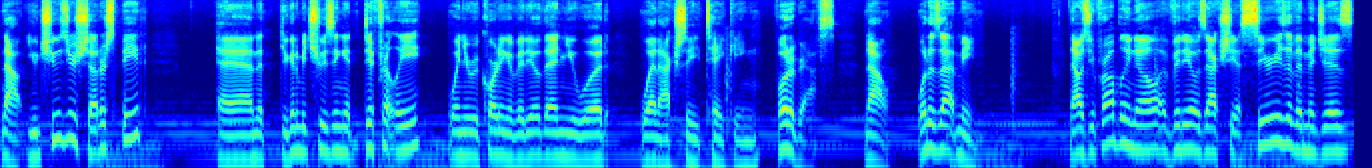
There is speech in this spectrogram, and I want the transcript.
Now, you choose your shutter speed and you're going to be choosing it differently when you're recording a video than you would when actually taking photographs. Now, what does that mean? Now, as you probably know, a video is actually a series of images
